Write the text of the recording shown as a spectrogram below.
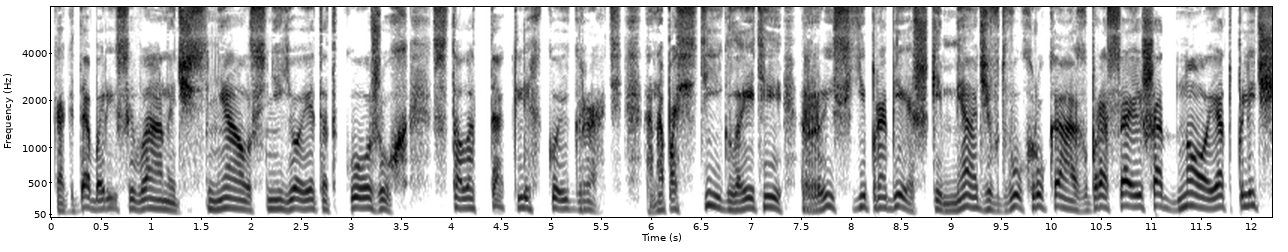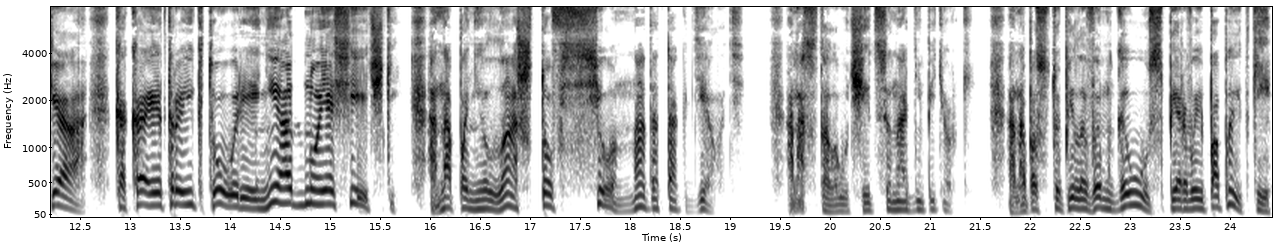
Когда Борис Иванович снял с нее этот кожух, стало так легко играть. Она постигла эти рысьи пробежки, мяч в двух руках, бросаешь одной от плеча. Какая траектория, ни одной осечки. Она поняла, что все надо так делать. Она стала учиться на одни пятерки. Она поступила в МГУ с первой попытки.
